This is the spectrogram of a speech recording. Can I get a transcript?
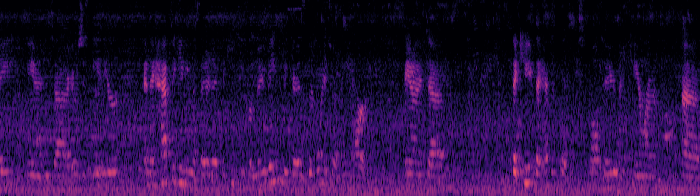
me, and uh, it was just easier. And they have to give you a sedative to keep you from moving because they're going into a main artery. And um, they keep they have small tube and a camera um,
